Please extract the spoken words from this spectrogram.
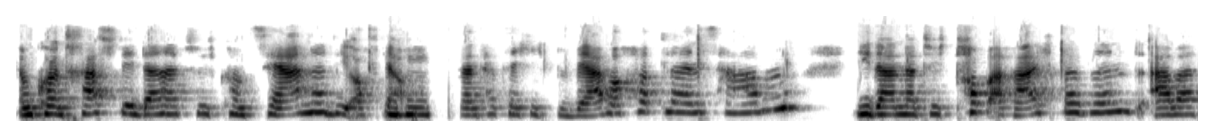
Im Kontrast stehen dann natürlich Konzerne, die oft mhm. ja auch dann tatsächlich Bewerber-Hotlines haben, die dann natürlich top erreichbar sind. Aber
